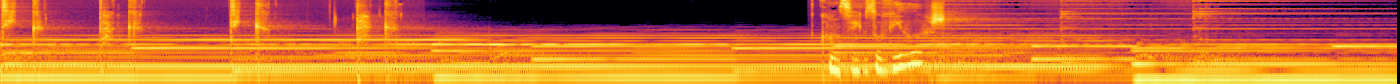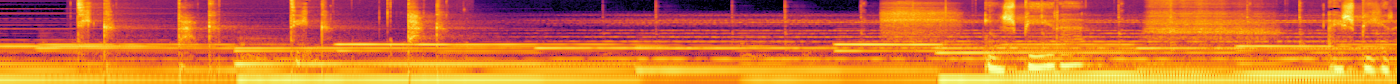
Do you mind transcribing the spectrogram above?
Tic-tac. Tic-tac. Consegues ouvi-los? Tic-tac. Inspira. Expira.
